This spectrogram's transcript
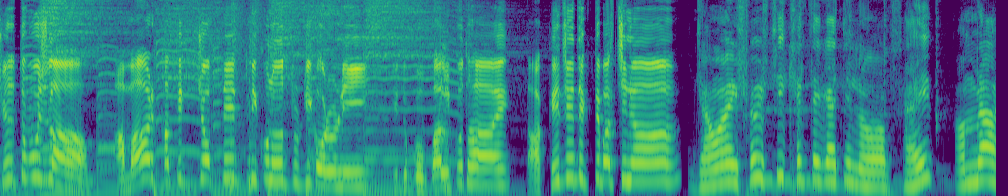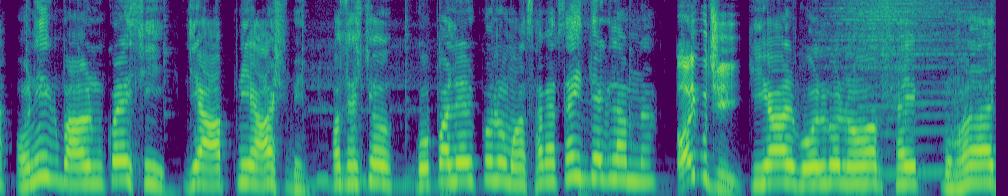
সে তো বুঝলাম। আমার খাতির যত্নে তুমি কোনো ত্রুটি করনি। কিন্তু গোপাল কোথায়? তাকে যে দেখতে পাচ্ছি না। জামাই ষষ্ঠী খেতে গেছে নবাব সাহেব। আমরা অনেক বারণ করেছি যে আপনি আসবেন। অথচ গোপালের কোনো মাথা ব্যথাই দেখলাম না। তাই বুঝি। কি আর বলব নবাব সাহেব? মহারাজ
